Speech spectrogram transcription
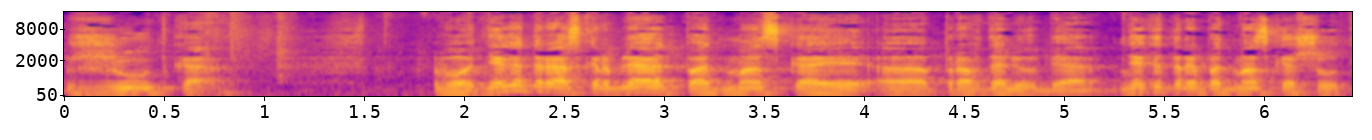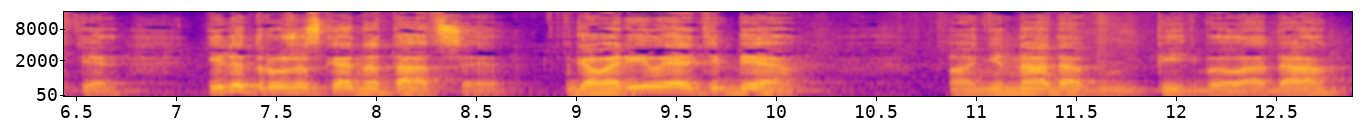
жутко. Вот, некоторые оскорбляют под маской э, правдолюбия, некоторые под маской шутки или дружеской аннотации. Говорил я тебе, э, не надо пить было, да?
